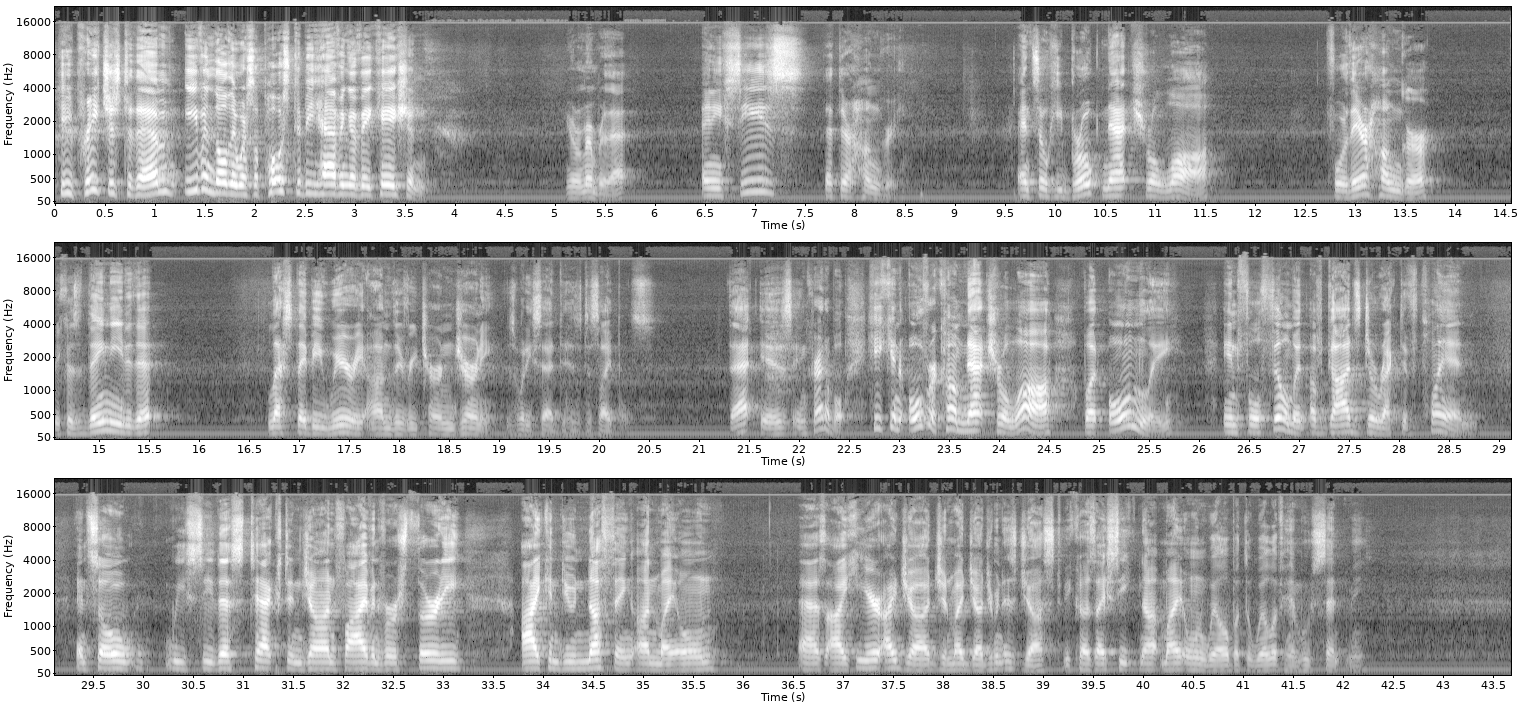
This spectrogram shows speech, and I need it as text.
He preaches to them even though they were supposed to be having a vacation. You remember that? And he sees that they're hungry. And so he broke natural law for their hunger because they needed it, lest they be weary on the return journey, is what he said to his disciples. That is incredible. He can overcome natural law, but only in fulfillment of God's directive plan. And so we see this text in John 5 and verse 30 I can do nothing on my own. As I hear, I judge, and my judgment is just, because I seek not my own will, but the will of him who sent me.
